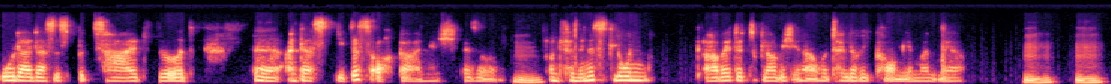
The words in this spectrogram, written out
oder dass es bezahlt wird. Äh, anders geht es auch gar nicht. Also, mhm. und für Mindestlohn arbeitet, glaube ich, in der Hotellerie kaum jemand mehr. Mhm. Mhm.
